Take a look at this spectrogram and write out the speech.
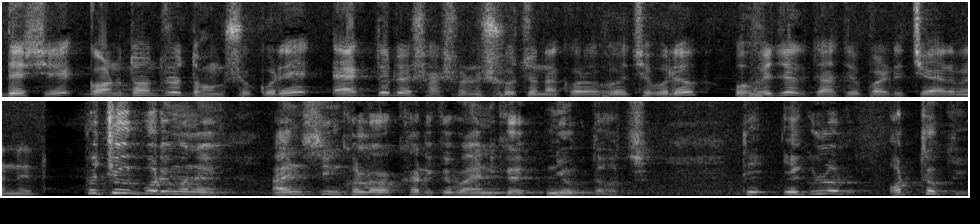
দেশে গণতন্ত্র ধ্বংস করে একদলীয় শাসনের সূচনা করা হয়েছে বলেও অভিযোগ জাতীয় পার্টির চেয়ারম্যানের। প্রচুর পরিমাণে আইন শৃঙ্খলা রক্ষাকারী বাহিনীকে নিয়োগ দেওয়া হচ্ছে। তো এগুলোর অর্থ কী?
